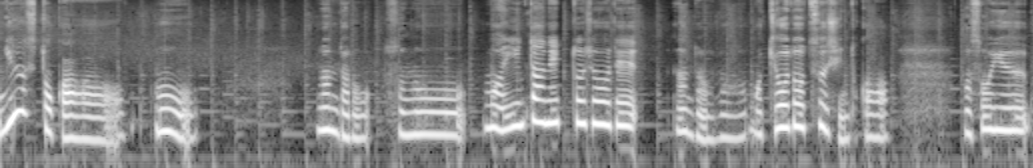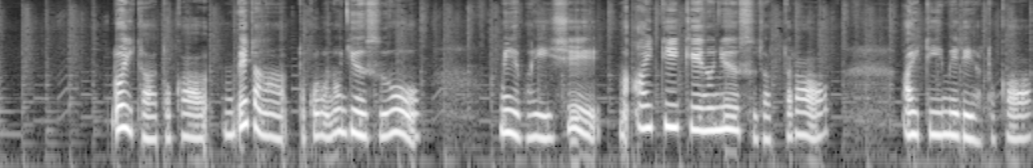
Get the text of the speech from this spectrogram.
ニュースとかも、なんだろう、その、まあインターネット上で、なんだろうな、まあ共同通信とか、まあそういうロイターとか、ベタなところのニュースを見ればいいし、まあ、IT 系のニュースだったら、IT メディアとか、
